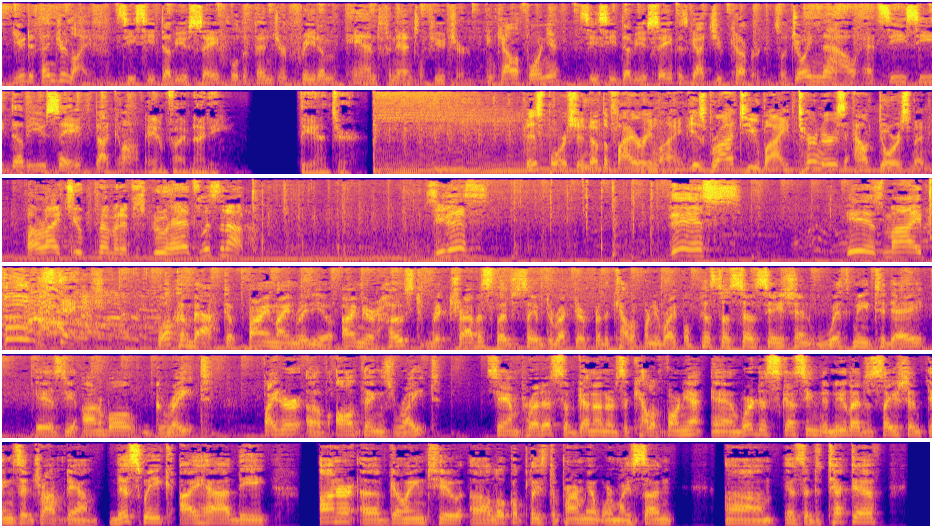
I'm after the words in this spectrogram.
You defend your life. CCW Safe will defend your freedom and financial future. In California, CCW Safe has got you covered. So join now at ccwsafe.com. AM 590. The answer. This portion of the firing line is brought to you by Turner's Outdoorsman. All right, you primitive screwheads, listen up. See this? This is my boomstick. Welcome back to Firing Line Radio. I'm your host, Rick Travis, Legislative Director for the California Rifle Pistol Association. With me today is the Honorable Great Fighter of All Things Right, Sam Paredes of Gun Owners of California, and we're discussing the new legislation, things that dropped down. This week, I had the honor of going to a local police department where my son um, is a detective.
